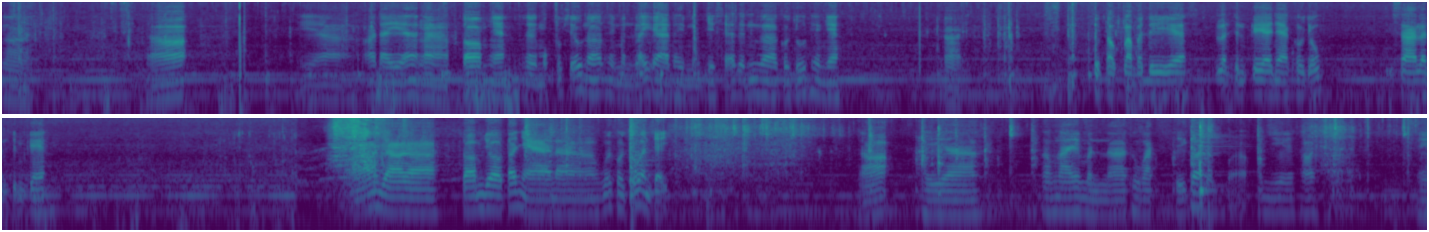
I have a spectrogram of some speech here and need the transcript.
rồi. Đó thì à, ở đây là tôm nha. Thì một chút xíu nữa thì mình lấy ra thì mình chia sẻ đến à, cô chú thêm nha. Rồi. Tiếp tục là mình đi à, lên trên kia nha, cô chú. Đi xa lên trên kia. Đó, giờ là tôm vô tới nhà là quý cô chú anh chị. Đó, thì hôm nay mình thu hoạch chỉ có được bao nhiêu thôi. Thì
